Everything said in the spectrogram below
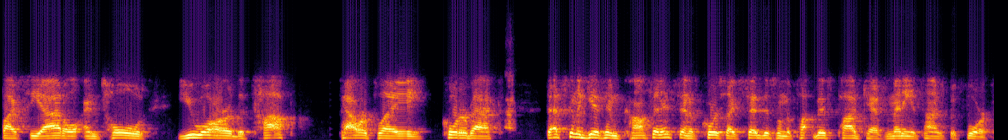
by Seattle and told you are the top power play quarterback, that's going to give him confidence. And of course, I've said this on the this podcast many times before.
